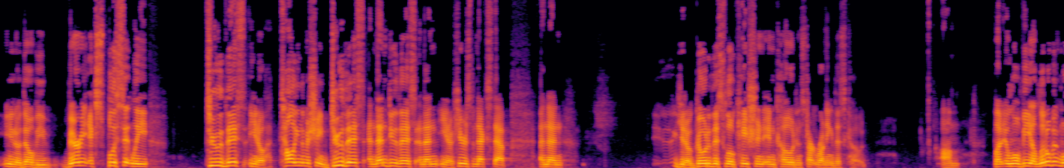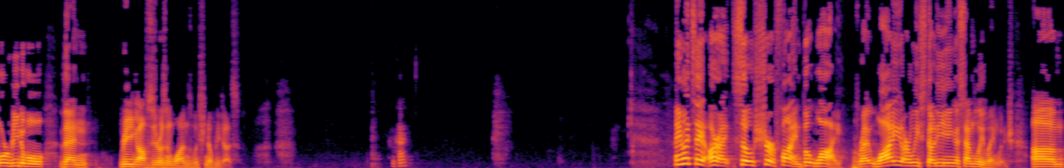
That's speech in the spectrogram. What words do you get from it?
you know, they'll be very explicitly do this, you know, telling the machine do this and then do this and then, you know, here's the next step and then, you know, go to this location in code and start running this code. Um, but it will be a little bit more readable than reading off zeros and ones, which nobody does. Okay. And you might say, all right, so sure, fine, but why, right? Why are we studying assembly language? Um,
